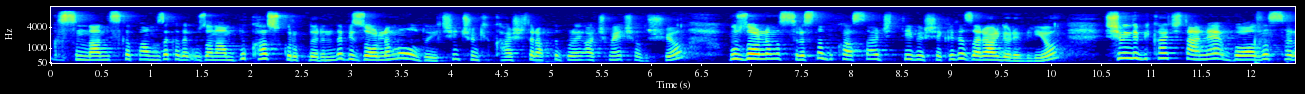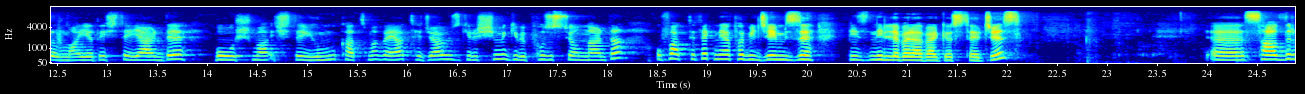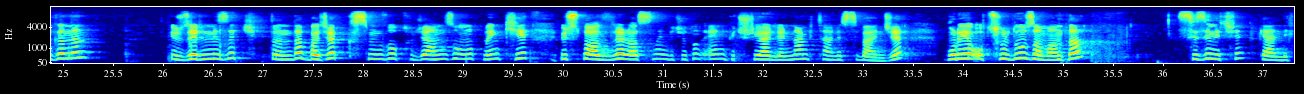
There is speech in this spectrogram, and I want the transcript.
kısımdan diz kapağımıza kadar uzanan bu kas gruplarında bir zorlama olduğu için çünkü karşı tarafta burayı açmaya çalışıyor. Bu zorlama sırasında bu kaslar ciddi bir şekilde zarar görebiliyor. Şimdi birkaç tane boğaza sarılma ya da işte yerde boğuşma, işte yumruk atma veya tecavüz girişimi gibi pozisyonlarda ufak tefek ne yapabileceğimizi biz Nil'le beraber göstereceğiz. Ee, saldırganın üzerinize çıktığında bacak kısmınıza oturacağınızı unutmayın ki üst baldırlar aslında vücudun en güçlü yerlerinden bir tanesi bence. Buraya oturduğu zaman da sizin için geldi.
